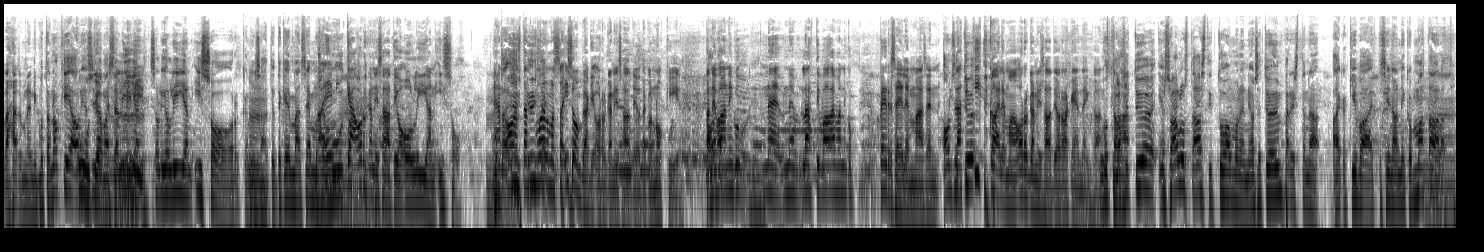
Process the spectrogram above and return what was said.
vähän semmoinen niinku Mutta Nokia oli jo kuutio, vaiheessa missä liian, liin- se oli jo liian iso organisaatio tekemään No semmoisen ei muutoksen. mikään organisaatio ole liian iso. Eihän Mutta nyt yhtä- maailmassa isompiakin organisaatioita kuin Nokia. Tai ne On- vaan niinku, ne, ne lähti vaan aivan niinku perseilemään sen, On se lähti työ- kikkailemaan organisaation rakenteen kanssa. Mutta on se työ, jos on alusta asti tuommoinen, niin on se työympäristönä aika kiva, että siinä on niinku matalat. Mm.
